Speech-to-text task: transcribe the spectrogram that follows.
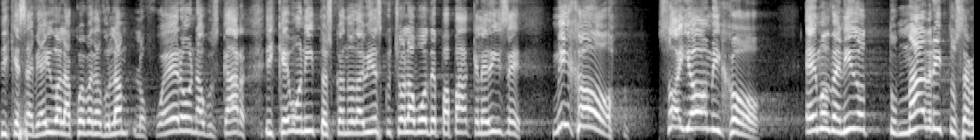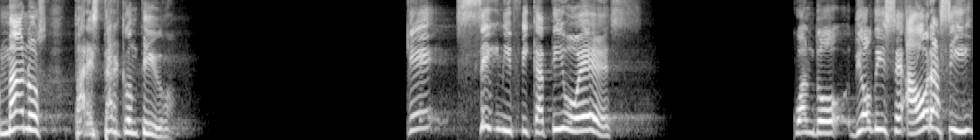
y que se había ido a la cueva de Adulam, lo fueron a buscar. Y qué bonito es cuando David escuchó la voz de papá que le dice: Mi hijo, soy yo, mi hijo. Hemos venido tu madre y tus hermanos para estar contigo. Qué significativo es cuando Dios dice, ahora sí,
